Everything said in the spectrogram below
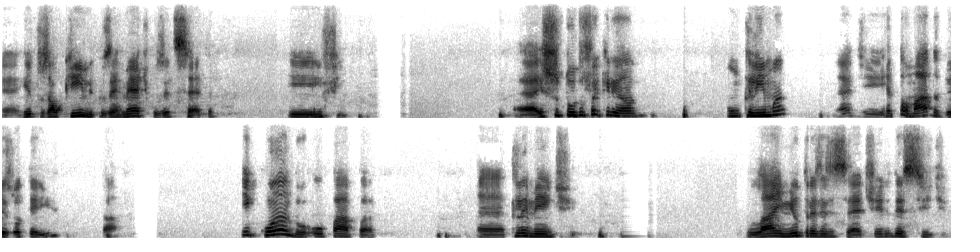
é, ritos alquímicos, herméticos, etc. E, enfim, é, isso tudo foi criando um clima né, de retomada do esoterismo. Tá? E quando o Papa é, Clemente, lá em 1307, ele decide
